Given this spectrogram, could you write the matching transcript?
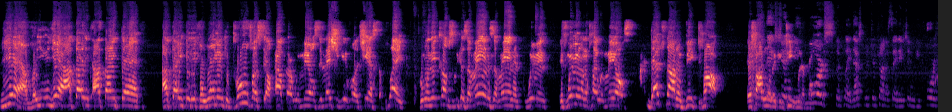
Yeah, but yeah, I think I think that I think that if a woman can prove herself out there with males, then they should give her a chance to play. But when it comes, because a man is a man, and women, if women want to play with males, that's not a big problem. If I want to compete with a man, forced to play. That's what you're trying to say. They shouldn't be forced.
